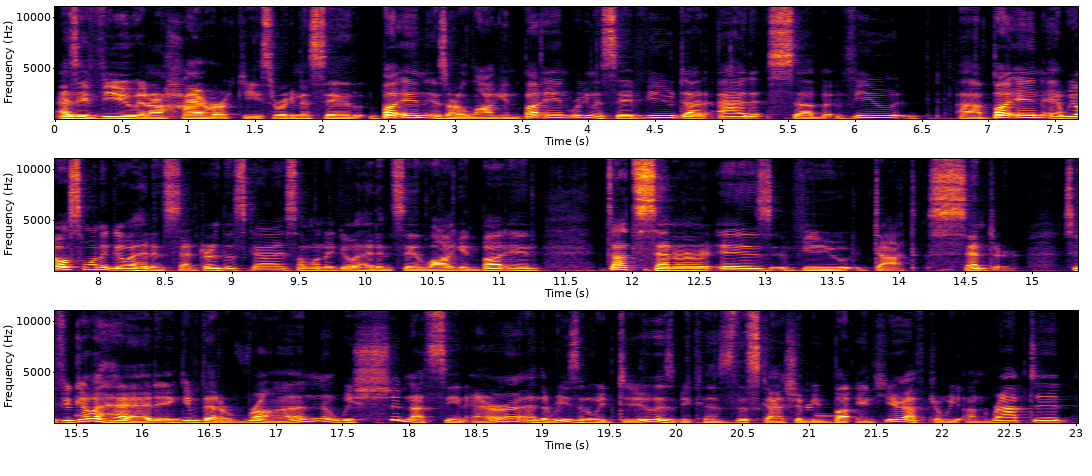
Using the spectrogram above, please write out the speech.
as a view in our hierarchy. So we're going to say button is our login button. We're going to say view.add sub view uh, button. And we also want to go ahead and center this guy. So I'm to go ahead and say login button dot center is view dot center. So if you go ahead and give that a run, we should not see an error. And the reason we do is because this guy should be button here after we unwrapped it.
